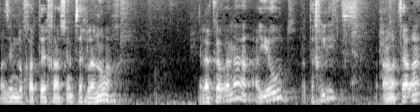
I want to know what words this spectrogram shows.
מה זה מנוחתך? השם צריך לנוח. אלא הכוונה, הייעוד, התכלית, המטרה,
